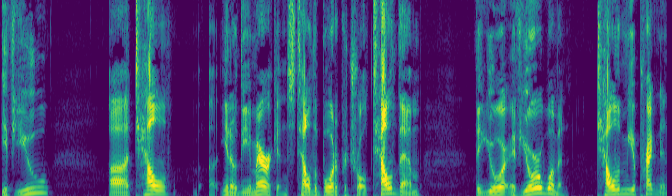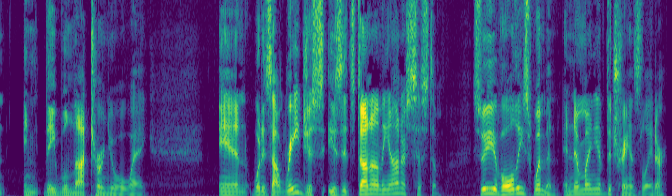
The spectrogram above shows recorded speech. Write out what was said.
if you uh, tell uh, you know the Americans tell the border patrol tell them that you're if you're a woman tell them you're pregnant and they will not turn you away. And what is outrageous is it's done on the honor system. So you have all these women, and then when you have the translator,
